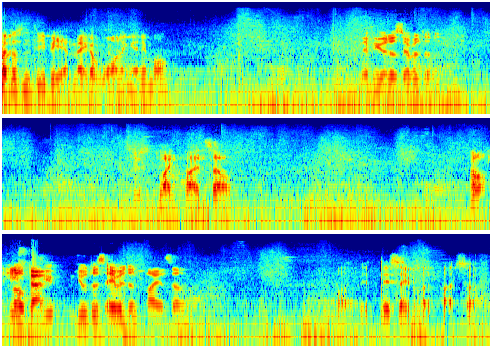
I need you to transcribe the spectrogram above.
Why doesn't DBM make a warning anymore? Maybe you disabled it. Just like by itself. Well, he's No, dead. you, you disabled it by itself. Well, it disabled it by itself.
